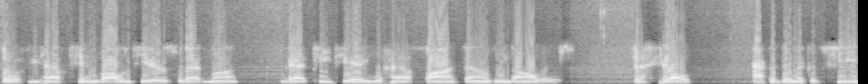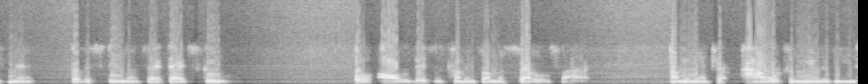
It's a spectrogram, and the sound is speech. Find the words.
So if you have 10 volunteers for that month, that PTA will have $5,000 to help academic achievement for the students at that school. So all of this is coming from the federal side, coming into our communities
